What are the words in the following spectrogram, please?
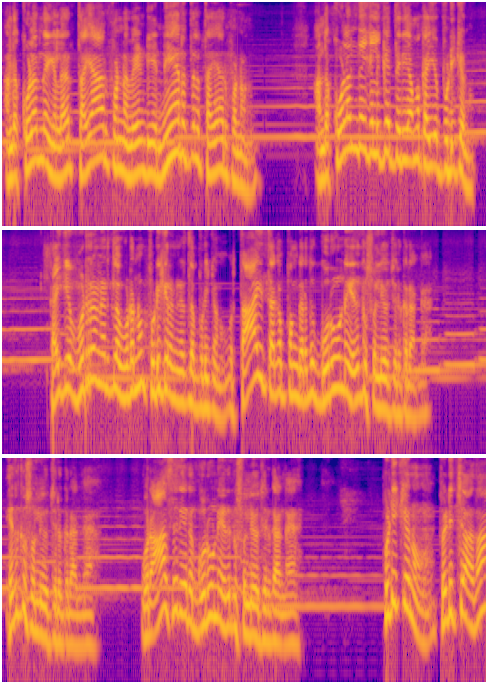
அந்த குழந்தைங்களை தயார் பண்ண வேண்டிய நேரத்தில் தயார் பண்ணணும். அந்த குழந்தைகளுக்கே தெரியாமல் கையை பிடிக்கணும். கையை விடுற நேரத்தில் விடணும் பிடிக்கிற நேரத்தில் பிடிக்கணும். ஒரு தாய் தகப்பங்கிறது குருன்னு எதுக்கு சொல்லி வச்சிருக்கிறாங்க? எதுக்கு சொல்லி வச்சுருக்குறாங்க? ஒரு ஆசிரியரை குருன்னு எதுக்கு சொல்லி வச்சுருக்காங்க? பிடிக்கணும். பிடிச்சாதான்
